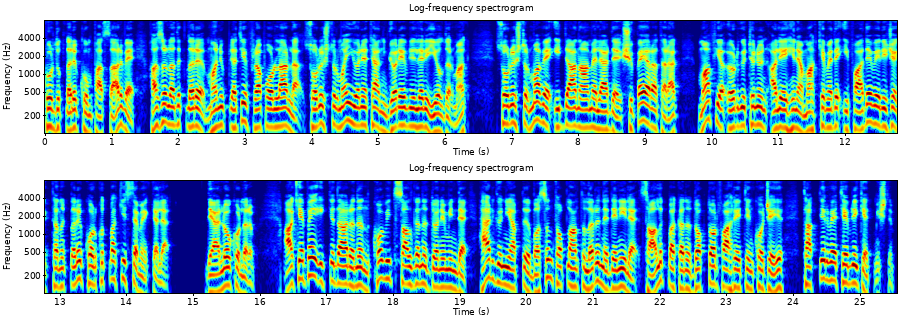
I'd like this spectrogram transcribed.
Kurdukları kumpaslar ve hazırladıkları manipülatif raporlarla soruşturmayı yöneten görevlileri yıldırmak, soruşturma ve iddianamelerde şüphe yaratarak mafya örgütünün aleyhine mahkemede ifade verecek tanıkları korkutmak istemekteler. Değerli okurlarım, AKP iktidarının Covid salgını döneminde her gün yaptığı basın toplantıları nedeniyle Sağlık Bakanı Doktor Fahrettin Koca'yı takdir ve tebrik etmiştim.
